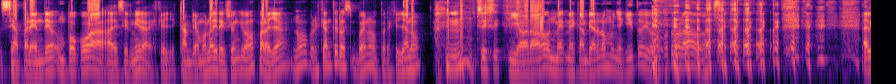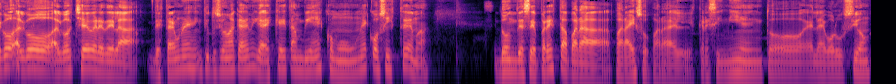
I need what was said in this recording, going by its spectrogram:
se aprende un poco a, a decir, mira, es que cambiamos la dirección y vamos para allá. No, pero es que antes, los- bueno, pero es que ya no. Mm, sí, sí. Y ahora me, me cambiaron los muñequitos y vamos para otro lado. Algo, algo, algo chévere de, la, de estar en una institución académica es que también es como un ecosistema donde se presta para, para eso, para el crecimiento, la evolución.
